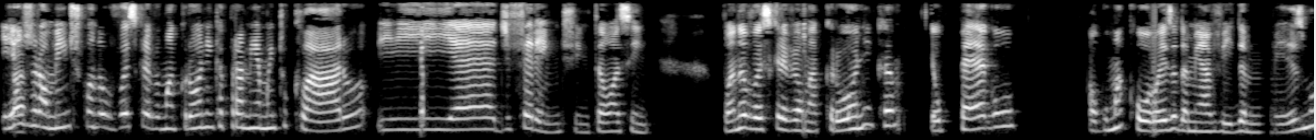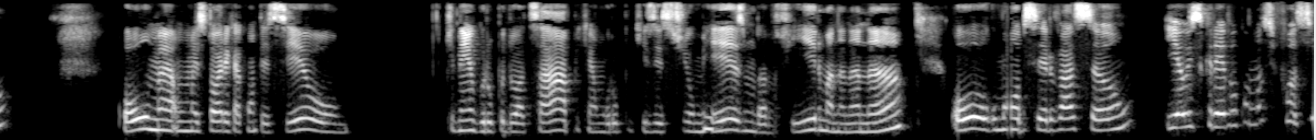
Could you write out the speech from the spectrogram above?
eu geralmente, quando eu vou escrever uma crônica, para mim é muito claro e é diferente. Então, assim, quando eu vou escrever uma crônica, eu pego alguma coisa da minha vida mesmo ou uma, uma história que aconteceu, que nem o grupo do WhatsApp, que é um grupo que existiu mesmo, da firma, nananã, ou alguma observação, e eu escrevo como se fosse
